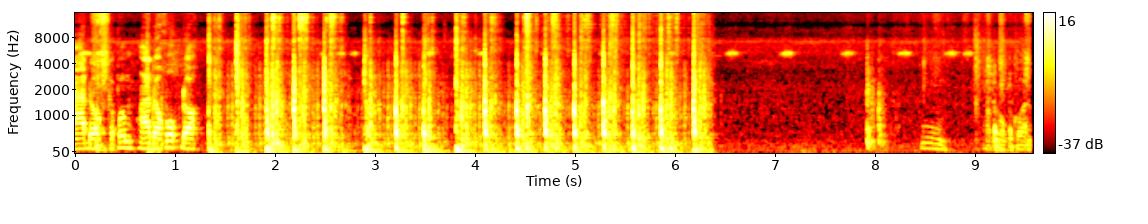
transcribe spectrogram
ห้าดอกกับผมห้าดอกหกดอก อืมเอาลงก่อน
